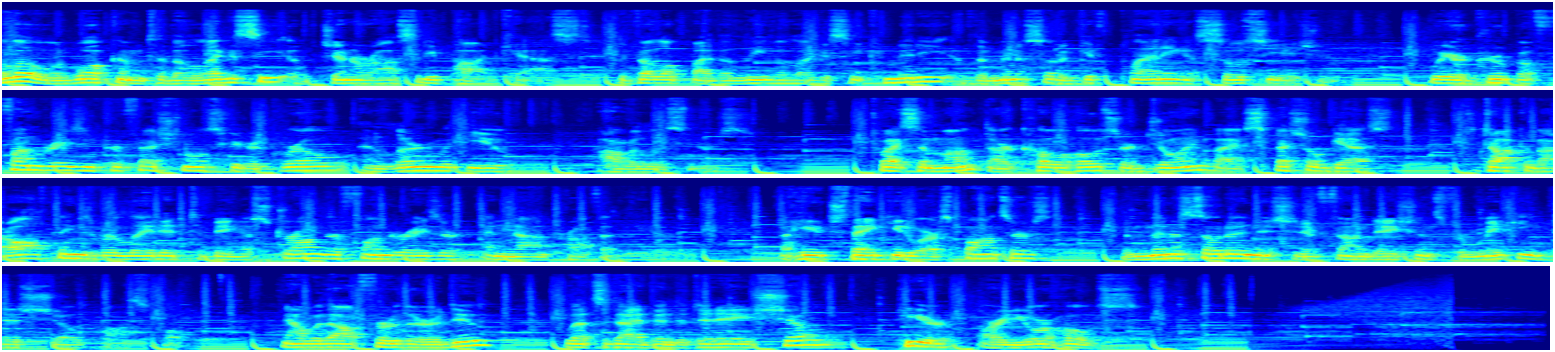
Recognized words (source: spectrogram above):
Hello, and welcome to the Legacy of Generosity podcast, developed by the Leave a Legacy Committee of the Minnesota Gift Planning Association. We are a group of fundraising professionals here to grow and learn with you, our listeners. Twice a month, our co hosts are joined by a special guest to talk about all things related to being a stronger fundraiser and nonprofit leader. A huge thank you to our sponsors, the Minnesota Initiative Foundations, for making this show possible. Now, without further ado, let's dive into today's show. Here are your hosts.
